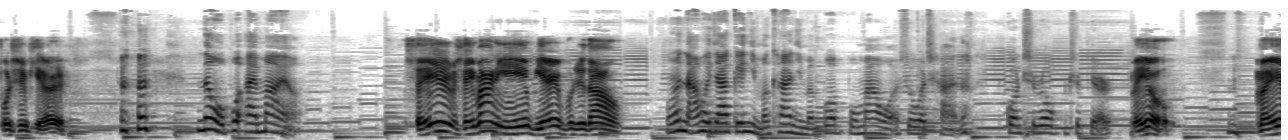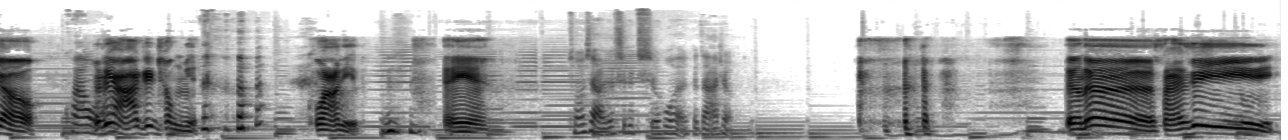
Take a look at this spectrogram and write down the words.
不吃皮儿。那我不挨骂呀？谁谁骂你？别人不知道。我说拿回家给你们看，你们不不骂我说我馋，光吃肉不吃皮儿。没有，没有，夸我。这俩真聪明，夸你。哎呀，从小就是个吃货，可咋整？等到三岁、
